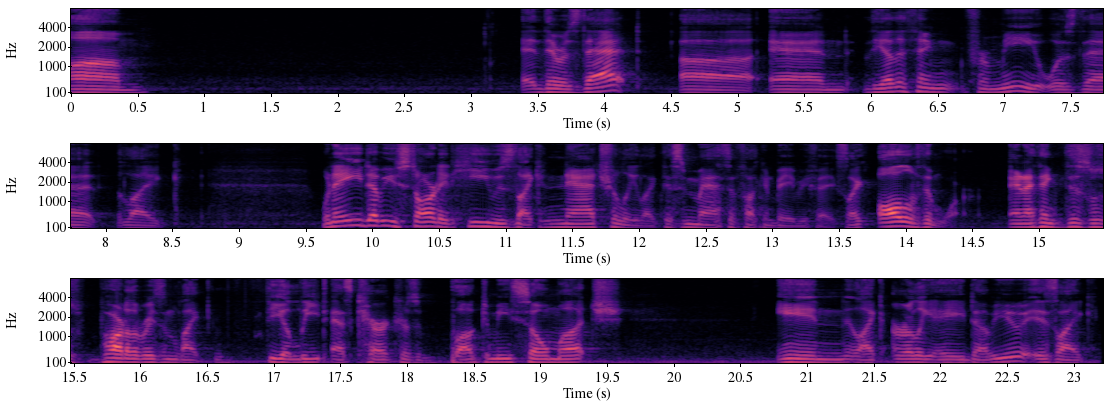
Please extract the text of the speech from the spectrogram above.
Um, there was that, uh, and the other thing for me was that like when AEW started, he was like naturally like this massive fucking baby face, like all of them were, and I think this was part of the reason like the elite as characters bugged me so much in like early AEW is like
